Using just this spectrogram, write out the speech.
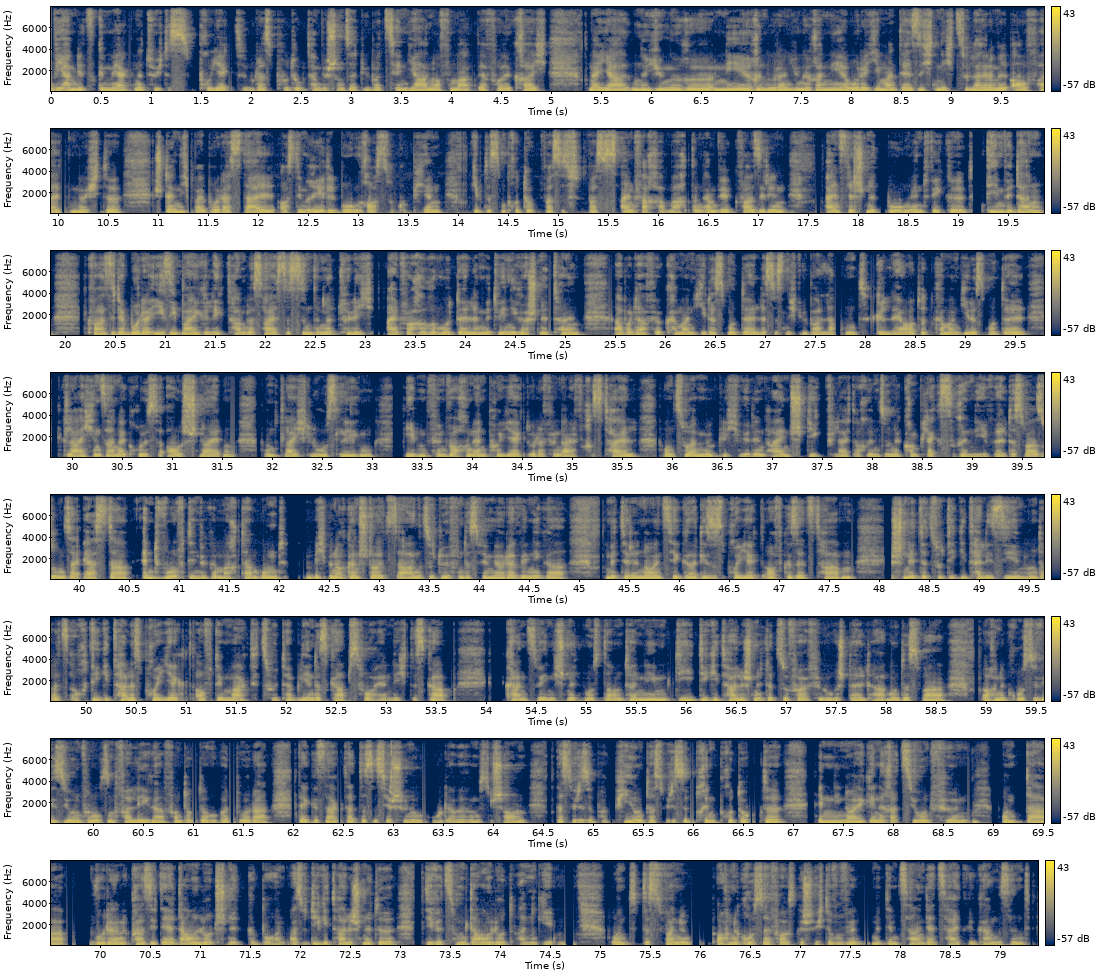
wir haben jetzt gemerkt, natürlich, das Projekt oder das Produkt haben wir schon seit über zehn Jahren auf dem Markt erfolgreich. Naja, eine jüngere Näherin oder ein jüngerer Näher oder jemand, der sich nicht zu lange damit aufhalten möchte, ständig bei Border Style aus dem Redelbogen rauszukopieren, gibt es ein Produkt, was es, was es einfacher macht. Dann haben wir quasi den Einzelschnittbogen entwickelt, den wir dann quasi der Border Easy beigelegt haben. Das heißt, es sind dann natürlich einfachere Modelle mit weniger Schnittteilen, aber dafür kann man jedes Modell, es ist nicht überlappend gelayoutet, kann man jedes Modell gleich in seiner Größe ausschneiden und gleich loslegen, eben für ein Wochenendprojekt oder für ein einfaches Teil. Und so ermöglichen wir den Einstieg vielleicht auch in so eine komplexere Nähwelt. Das war so unser erster Entwurf, den wir gemacht haben. Und ich bin auch ganz stolz sagen zu dürfen, dass wir mehr oder weniger Mitte der 90er dieses Projekt aufgesetzt haben, Schnitte zu digitalisieren und als auch digitales Projekt auf dem Markt zu etablieren. Das gab es vorher nicht. Es gab ganz wenig Schnittmusterunternehmen, die digitale Schnitte zur Verfügung gestellt haben. Und das war auch eine große Vision von unserem Verleger, von Dr. Hubert Burda, der gesagt hat, das ist ja schön und gut, aber wir müssen schauen, dass wir diese Papier- und dass wir diese Printprodukte in die neue Generation führen. Und da wurde dann quasi der Download-Schnitt geboren, also digitale Schnitte, die wir zum Download angeben. Und das war eine, auch eine große Erfolgsgeschichte, wo wir mit dem Zahn der Zeit gegangen sind.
